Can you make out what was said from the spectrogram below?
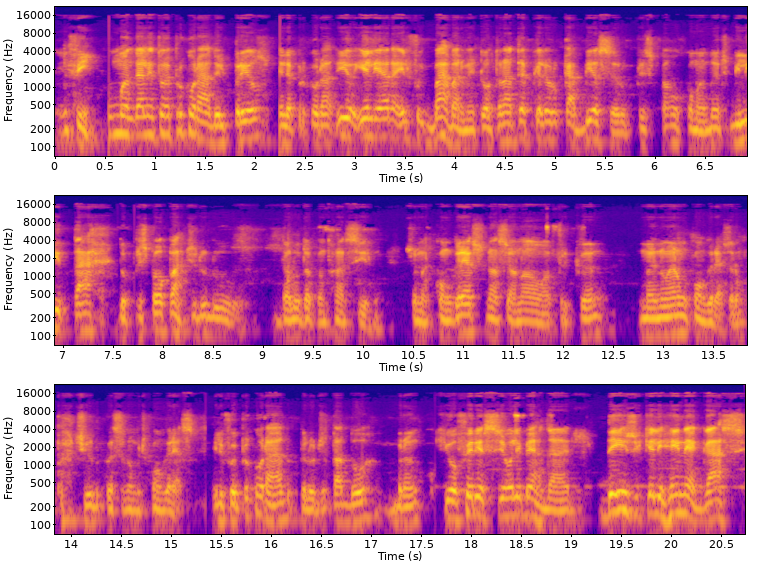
enfim. O Mandela então é procurado, ele preso, ele é procurado, e ele era, ele foi barbaramente torturado, até porque ele era o cabeça, o principal comandante militar do principal partido do, da luta contra o racismo, chama Congresso Nacional Africano, mas não era um congresso, era um partido com esse nome de congresso. Ele foi procurado pelo ditador branco que ofereceu a liberdade, desde que ele renegasse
